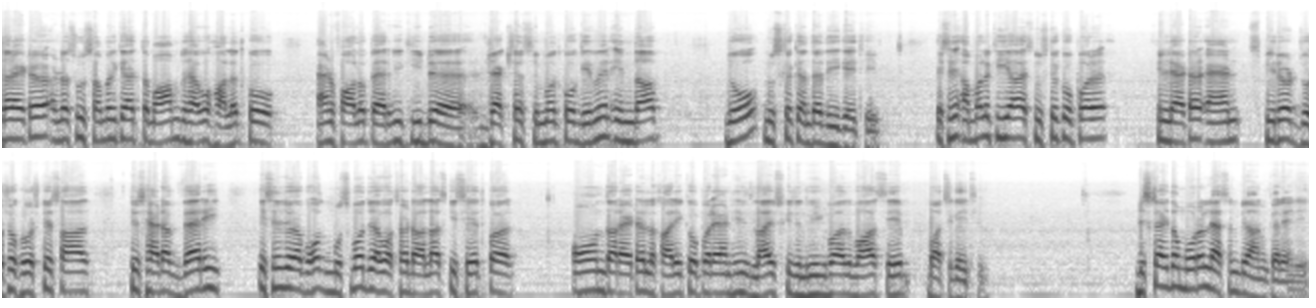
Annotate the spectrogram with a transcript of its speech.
द राइटर अंडरस्टूड समझ के तमाम जो है वो हालत को एंड फॉलो पैरवी की डायरेक्शन सिमत को गिवन इन द जो नुस्खे के अंदर दी गई थी। इसने अमल किया इस नुस्खे के ऊपर इन लेटर एंड स्पिरिट जोशो खरोश के साथ दिस हैड अ वेरी इसने जो है बहुत मुस्बत जो है वो असर डाला इसकी सेहत पर। ऑन द राइटर लखारी के ऊपर एंड हिज लाइफ की ज़िंदगी के बाद वाद से बच गई थी डिस्क्राइब द मोरल लेसन बयान करें जी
